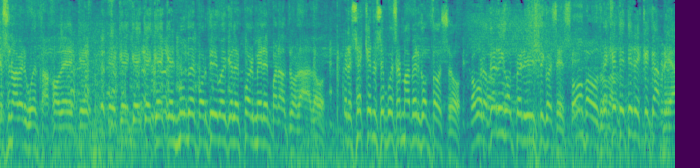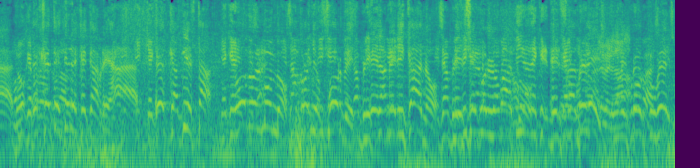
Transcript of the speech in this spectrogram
Que es una vergüenza, joder, que, que, que, que, que- que el mundo deportivo y que el sport miren para otro lado. Pero si es que no se puede ser más vergonzoso. ¿Pero qué rigor periodístico es ese? otro es que lado? te tienes que cabrear. ¿Cómo que es que te lado? tienes que cabrear. ¿Qué- qué- es que aquí está todo el mundo. Coño, Forbes, el americano, el checoslovaco, el francés, el portugués.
